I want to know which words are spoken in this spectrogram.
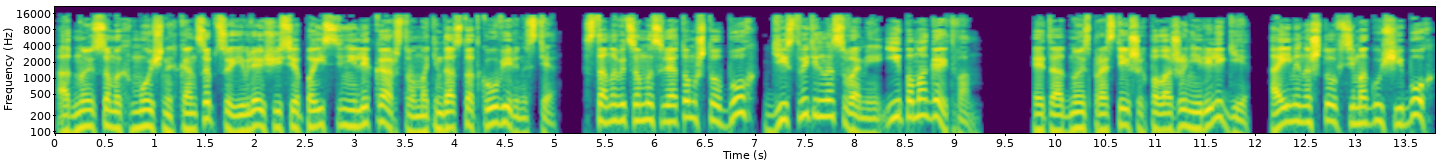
Одной из самых мощных концепций, являющейся поистине лекарством от недостатка уверенности, становится мысль о том, что Бог действительно с вами и помогает вам. Это одно из простейших положений религии, а именно что всемогущий Бог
